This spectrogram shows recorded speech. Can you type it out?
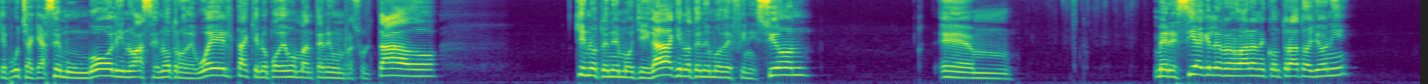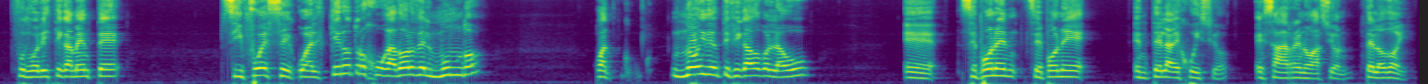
que, pucha, que hacemos un gol y no hacen otro de vuelta, que no podemos mantener un resultado, que no tenemos llegada, que no tenemos definición. Eh, ¿Merecía que le renovaran el contrato a Johnny? Futbolísticamente, si fuese cualquier otro jugador del mundo, no identificado con la U, eh, se, se pone en tela de juicio esa renovación. Te lo doy.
